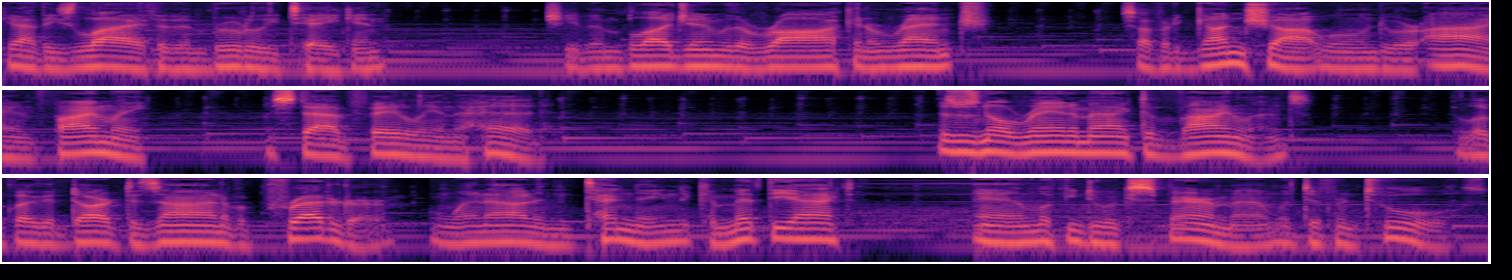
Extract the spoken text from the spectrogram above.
Kathy's life had been brutally taken. She'd been bludgeoned with a rock and a wrench, suffered a gunshot wound to her eye, and finally was stabbed fatally in the head. This was no random act of violence. It looked like the dark design of a predator who went out intending to commit the act and looking to experiment with different tools.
